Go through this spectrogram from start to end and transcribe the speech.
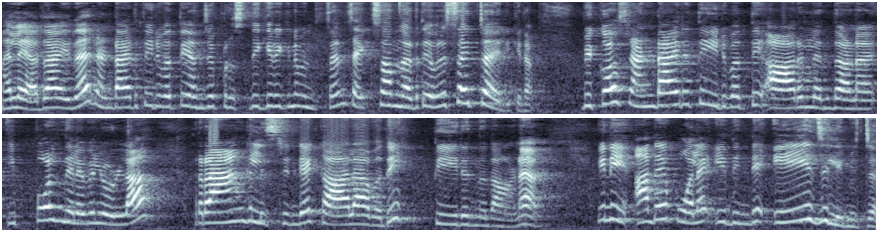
അല്ലെ? അതായത് രണ്ടായിരത്തി ഇരുപത്തി അഞ്ച് പ്രസിദ്ധീകരിക്കണം ഇൻ സെൻസ് എക്സാം നടത്തി അവർ സെറ്റ് ആയിരിക്കണം. ബിക്കോസ് രണ്ടായിരത്തി ഇരുപത്തി ആറിൽ എന്താണ്? ഇപ്പോൾ നിലവിലുള്ള റാങ്ക് ലിസ്റ്റിന്റെ കാലാവധി തീരുന്നതാണ്. ഇനി അതേപോലെ ഇതിന്റെ ഏജ് ലിമിറ്റ്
